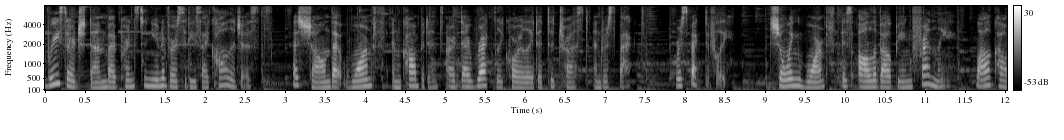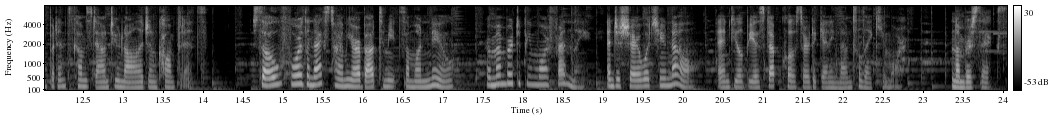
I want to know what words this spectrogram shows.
Research done by Princeton University psychologists has shown that warmth and competence are directly correlated to trust and respect, respectively. Showing warmth is all about being friendly, while competence comes down to knowledge and confidence. So for the next time you're about to meet someone new, remember to be more friendly and to share what you know, and you'll be a step closer to getting them to like you more. Number six,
